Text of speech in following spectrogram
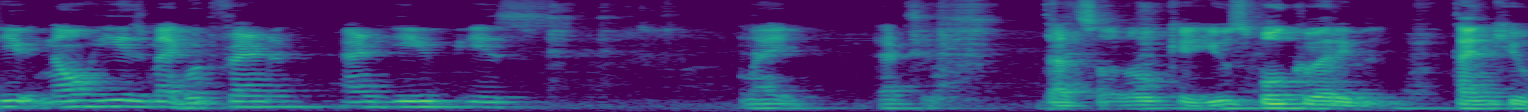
he now he is my good friend and he is my that's it That's all. Okay, you spoke very well. Thank you.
